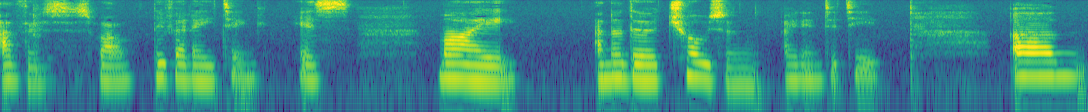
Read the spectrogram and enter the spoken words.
others as well. Liberating is my another chosen identity. Um,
